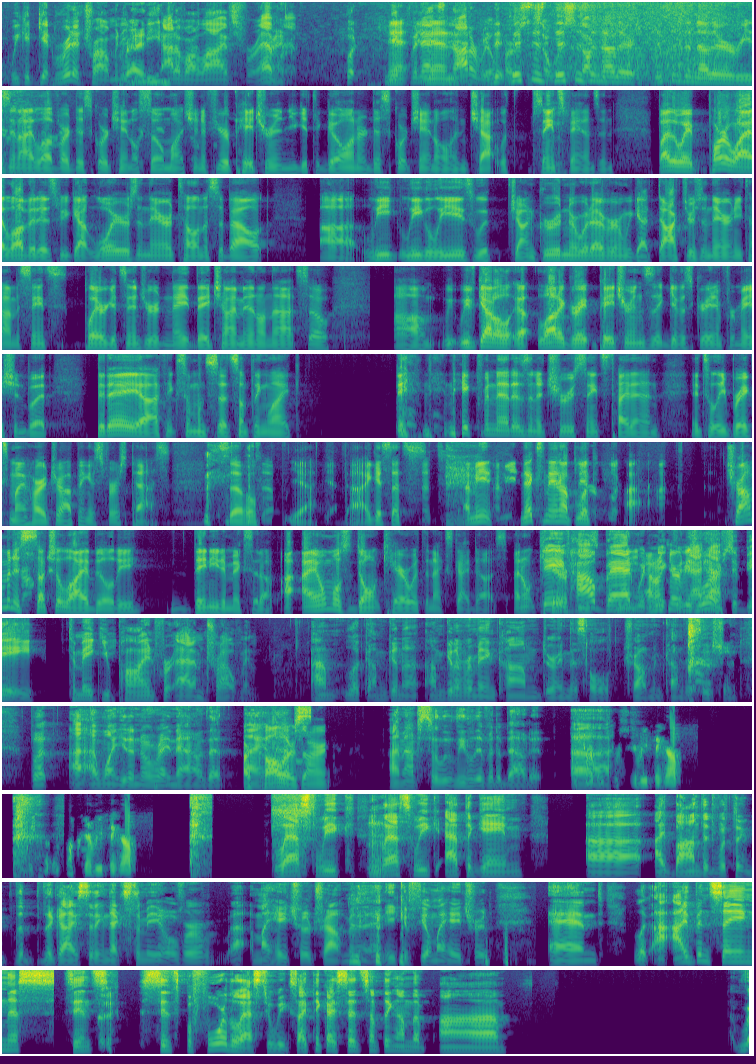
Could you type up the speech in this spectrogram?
we could get rid of Trautman. He Right. could be out of our lives forever. But Nick Man- Vannett's man, not a real person. This is so this is another this is another reason I love our Discord channel so much. And if you're a patron, you get to go on our Discord channel and chat with Saints fans. And by the way, part of why I love it is we've got lawyers in there telling us about uh, league legalese with Jon Gruden or whatever, and we got doctors in there anytime a Saints player gets injured, and they they chime in on that. So um, we we've got a, a lot of great patrons that give us great information. But today, uh, I think someone said something like. Nick Vannett isn't a true Saints tight end until he breaks my heart dropping his first pass. So yeah, I guess that's. I mean, next man up. Look, I, Trautman is such a liability. They need to mix it up. I, I almost don't care what the next guy does. I don't care. Dave, how bad elite. would I don't Nick care Vannett have to be to make you pine for Adam Trautman? Um, look, I'm gonna I'm gonna remain calm during this whole Trautman conversation, but I, I want you to know right now that Our I callers abs- aren't. I'm absolutely livid about it. Uh, everything up. They're trying to fuck everything up. last week, last week at the game, uh, I bonded with the, the the guy sitting next to me over uh, my hatred of Trautman, and he could feel my hatred. And look, I, I've been saying this since since before the last two weeks. I think I said something on the. Um,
